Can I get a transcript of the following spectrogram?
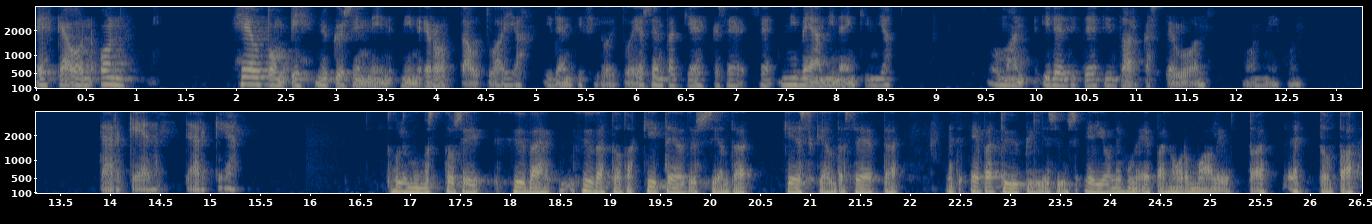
ehkä on, on helpompi nykyisin niin, niin erottautua ja identifioitua ja sen takia ehkä se, se nimeäminenkin ja oman identiteetin tarkastelu on, on niin kuin tärkeää. tärkeää. Tuo oli mun mielestä tosi hyvä, hyvä tuota kiteytys sieltä keskeltä se, että, että epätyypillisyys ei ole niin kuin epänormaaliutta. Et, et, tota,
